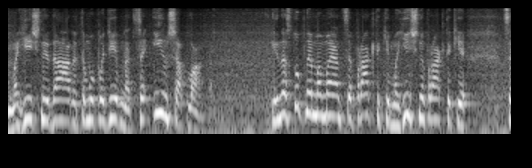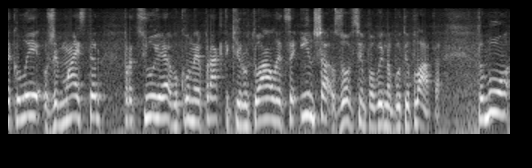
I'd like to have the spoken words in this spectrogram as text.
магічний дар і тому подібне. Це інша плата. І наступний момент це практики, магічні практики. Це коли вже майстер працює, виконує практики, ритуали. Це інша зовсім повинна бути плата. Тому.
